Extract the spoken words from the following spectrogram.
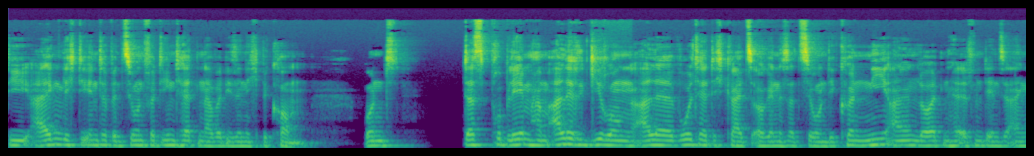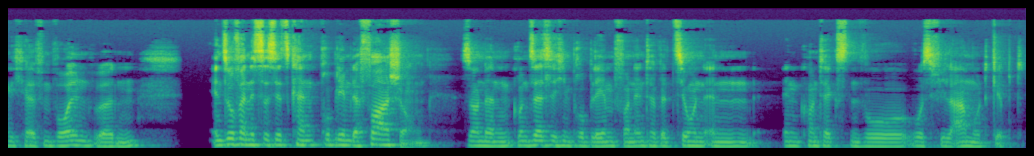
die eigentlich die Intervention verdient hätten, aber diese nicht bekommen. Und das Problem haben alle Regierungen, alle Wohltätigkeitsorganisationen, die können nie allen Leuten helfen, denen sie eigentlich helfen wollen würden. Insofern ist das jetzt kein Problem der Forschung, sondern grundsätzlich ein Problem von Intervention in, in Kontexten, wo, wo es viel Armut gibt.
